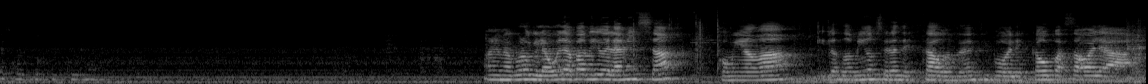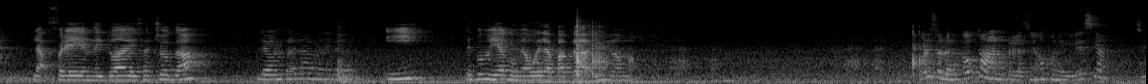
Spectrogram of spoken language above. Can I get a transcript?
Este cuerpo particular. Ay, me acuerdo que la abuela Paca iba a la misa con mi mamá y los domingos eran de scout, ¿entendés? Tipo, el scout pasaba la, la ofrenda y toda esa chota. Levantar la madera. Y después me iba con mi abuela Paca y mi mamá. Por eso los scouts estaban relacionados con la iglesia. Sí.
